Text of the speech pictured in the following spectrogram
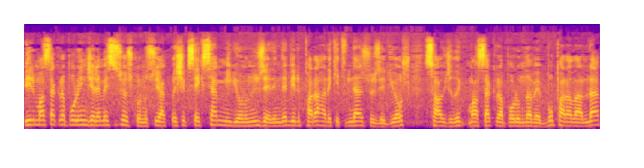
bir masak raporu incelemesi söz konusu yaklaşık 80 milyonun üzerinde bir para hareketinden söz ediyor. Savcılık masak raporunda ve bu paralarla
